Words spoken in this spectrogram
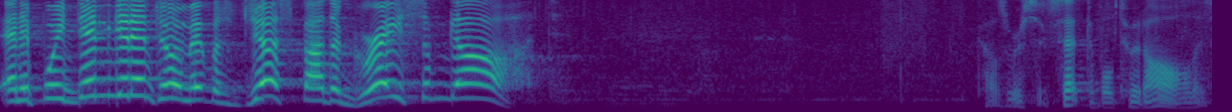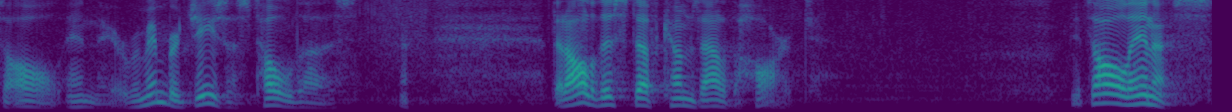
And if we didn't get into them, it was just by the grace of God. Because we're susceptible to it all, it's all in there. Remember, Jesus told us that all of this stuff comes out of the heart. It's all in us.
